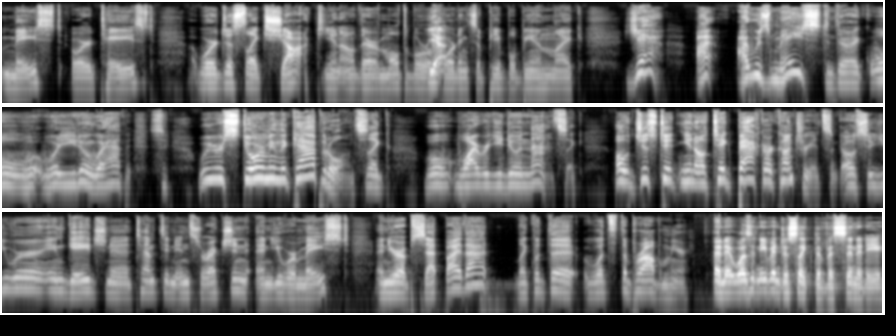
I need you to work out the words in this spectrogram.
maced or tased were just like shocked. You know, there are multiple recordings yeah. of people being like, "Yeah, I I was maced," and they're like, "Well, what are you doing? What happened?" Like, we were storming the Capitol. It's like, well, why were you doing that? It's like, Oh, just to, you know, take back our country. It's like, oh, so you were engaged in an attempted insurrection and you were maced and you're upset by that? Like what the what's the problem here? And it wasn't even just like the vicinity,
